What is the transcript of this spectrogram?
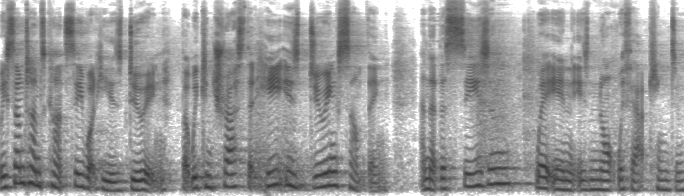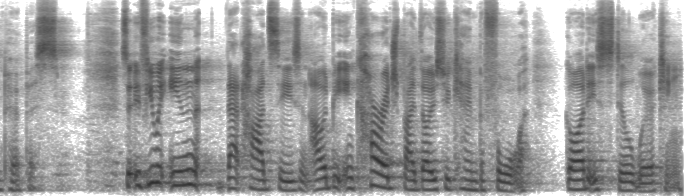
We sometimes can't see what He is doing, but we can trust that He is doing something and that the season we're in is not without kingdom purpose. So, if you were in that hard season, I would be encouraged by those who came before God is still working.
